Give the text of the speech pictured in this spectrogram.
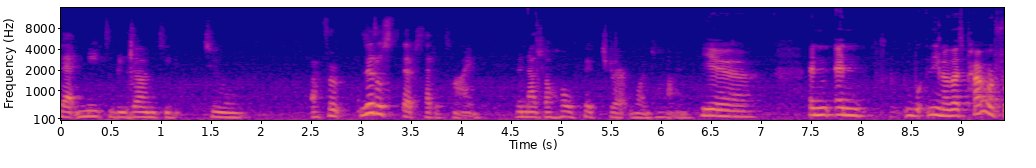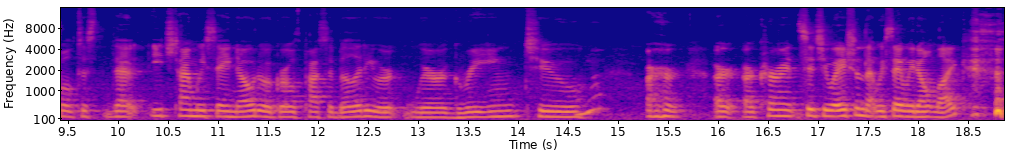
that need to be done to to uh, for little steps at a time, and not the whole picture at one time. Yeah, and and you know that's powerful to that each time we say no to a growth possibility, we're we're agreeing to our, our our current situation that we say we don't like.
